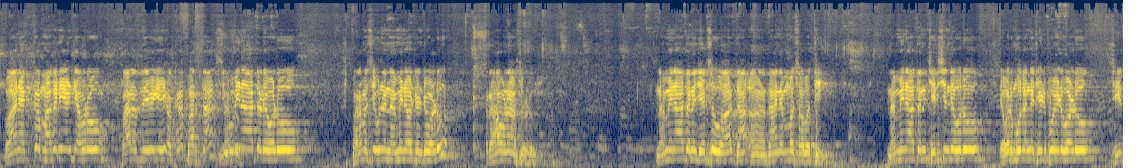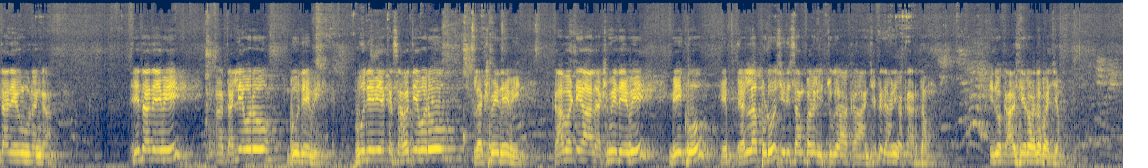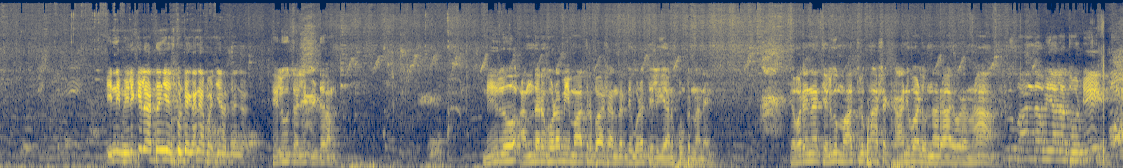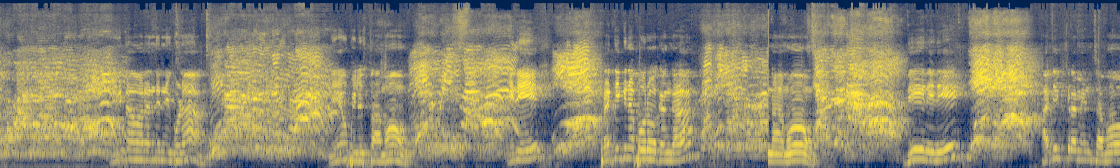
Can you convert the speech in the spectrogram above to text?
వాని అక్క మగని అంటే ఎవరు? పార్వతీదేవి యొక్క భర్త నమ్మినాథుడు ఎవడు పరమశివుని నమ్మినటువంటి వాడు రావణాసురుడు. నమ్మినాథని జెరుసు దానమ్మ సవతి. నమ్మిన అతను చెరిచింది ఎవరు? ఎవరి మూలంగా చెడిపోయాడు వాడు? సీతాదేవి మూలంగా. సీతాదేవి ఆ తల్లి ఎవరు? భూదేవి. భూదేవి యొక్క సవతి ఎవరు? లక్ష్మీదేవి. కాబట్టి ఆ లక్ష్మీదేవి మీకు ఎల్లప్పుడూ సిరి సంపదలు ఇచ్చుగాక అని చెప్పి దాని యొక్క అర్థం. ఇది ఒక ఆశీర్వాద పద్యం. ఇన్ని మిలికిలు అర్థం చేసుకుంటే కానీ ఆ పద్యం అర్థం కాదు. తెలుగు తల్లి బిడ్డలం. మీలో అందరూ కూడా మీ మాతృభాష అందరిది కూడా తెలుగే అనుకుంటున్నా నేను. ఎవరైనా తెలుగు మాతృభాష కాని వాళ్ళు ఉన్నారా ఎవరైనా తెలుగు బాంధవ్యాలతోటి. మిగతా వారందరినీ కూడా మేము పిలుస్తాము. ఇది ప్రతిజ్ఞపూర్వకంగా ఉన్నాము దీనిని అతిక్రమించము.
